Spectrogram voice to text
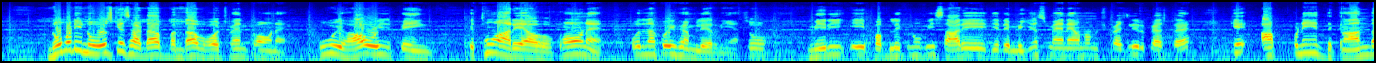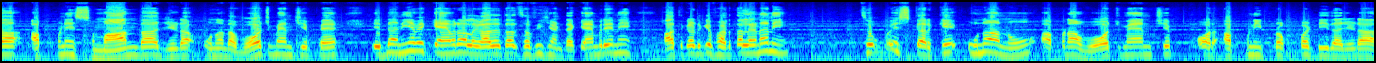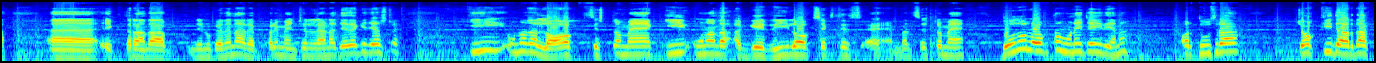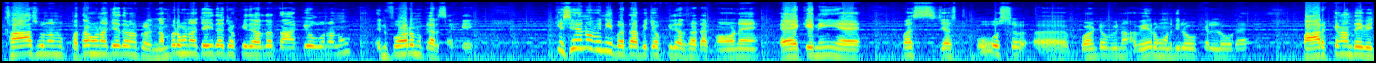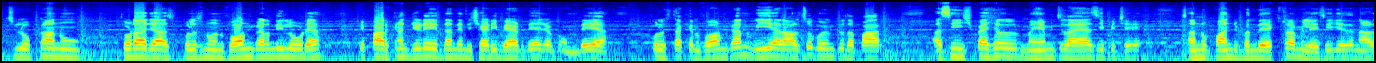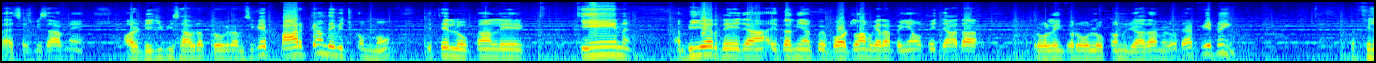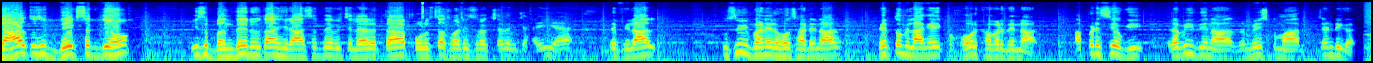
ਨੋਬਡੀ ਨੋਜ਼ ਕਿ ਸਾਡਾ ਬੰਦਾ ਵਾਚਮੈਨ ਕੌਣ ਹੈ। ਹੂ ਹਾਊ ਇਜ਼ ਪੇਇੰਗ ਕਿੱਥੋਂ ਆ ਰਿਹਾ ਉਹ? ਕੌਣ ਹੈ? ਉਹਦੇ ਨਾਲ ਕੋਈ ਫੈਮਲੀਅਰ ਨਹੀਂ ਹੈ। ਸੋ ਮੇਰੀ ਇਹ ਪਬਲਿਕ ਨੂੰ ਵੀ ਸਾਰੇ ਜਿਹੜੇ ਬਿਜ਼ਨਸਮੈਨ ਹੈ ਉਹਨਾਂ ਨੂੰ ਸਪੈਸ਼ਲੀ ਰਿਕੁਐਸਟ ਹੈ ਕਿ ਆਪਣੇ ਦੁਕਾਨ ਦਾ, ਆਪਣੇ ਸਮਾਨ ਦਾ ਜਿਹੜਾ ਉਹਨਾਂ ਦਾ ਵਾਚਮੈਨਸ਼ਿਪ ਹੈ ਇਦਾਂ ਨਹੀਂ ਹੈ ਵੀ ਕੈਮਰਾ ਲਗਾ ਦਿੱਤਾ ਸਫੀਸ਼ੀਐਂਟ ਹੈ। ਕੈਮਰੇ ਨੇ ਹੱਥ ਕੱਢ ਕੇ ਫੜ ਤਾਂ ਲੈਣਾ ਨਹੀਂ। ਸੋ ਇਸ ਕਰਕੇ ਉਹਨਾਂ ਨੂੰ ਆਪਣਾ ਵਾਚਮੈਨਸ਼ਿਪ ਔਰ ਆਪਣੀ ਪ੍ਰਾਪਰਟੀ ਦਾ ਜਿਹੜਾ ਇੱਕ ਤਰ੍ਹਾਂ ਦਾ ਜਿਹਨੂੰ ਕਹਿੰਦੇ ਨਾ ਰਿਪਰੀਮੈਂਸ਼ਨ ਲੈਣਾ ਚਾਹੀਦਾ ਕਿ ਜਸਟ ਕੀ ਉਹਨਾਂ ਦਾ ਲੌਕ ਸਿਸਟਮ ਹੈ, ਕੀ ਉਹਨਾਂ ਦਾ ਅੱਗੇ ਰੀਲੌਕ ਸਿਸਟਮ ਹੈ ਦੋ ਦੋ ਲੋਕ ਤਾਂ ਹੋਣੇ ਚਾਹੀਦੇ ਆ ਨਾ। ਔਰ ਦੂਸਰਾ, ਚੌਕੀਦਾਰ ਦਾ ਖਾਸ ਉਹਨਾਂ ਨੂੰ ਪਤਾ ਹੋਣਾ ਚਾਹੀਦਾ, ਉਹਨਾਂ ਕੋਲ ਨੰਬਰ ਹੋਣਾ ਚਾਹੀਦਾ ਚੌਕੀਦਾਰ ਦਾ ਤਾਂ ਕਿ ਉਹ ਉਹਨਾਂ ਨੂੰ ਇਨਫੋਰਮ ਕਰ ਸਕੇ। ਕਿਸੇ ਨੂੰ ਵੀ ਨਹੀਂ ਪਤਾ ਵੀ ਚੌਕੀਦਾਰ ਸਾਡਾ ਕੌਣ ਹੈ ਹੈ ਕਿ ਨਹੀਂ ਹੈ। ਬਸ ਜਸਟ ਉਸ ਪੁਆਇੰਟ ਆਫ View ਅਵੇਅਰ ਹੋਣ ਦੀ ਲੋਕ ਲੋੜ ਹੈ। ਪਾਰਕਾਂ ਦੇ ਵਿੱਚ ਲੋਕਾਂ ਨੂੰ ਥੋੜਾ ਜਿਹਾ ਪੁਲਿਸ ਨੂੰ ਇਨਫੋਰਮ ਕਰਨ ਦੀ ਲੋੜ ਆ ਕਿ ਪਾਰਕਾਂ 'ਚ ਜਿਹੜੇ ਇਦਾਂ ਦੇ ਨਸ਼ੇੜੀ ਬੈਠਦੇ ਆ ਜਾਂ ਘੁੰਮਦੇ ਆ, ਪੁਲਿਸ ਤੱਕ ਇਨਫੋਰਮ ਕਰਨ। We are also going to the park ਅਸੀਂ ਸਪੈਸ਼ਲ ਮੁਹਿੰਮ ਚਲਾਇਆ ਸੀ ਪਿੱਛੇ। ਸਾਨੂੰ ਪੰਜ ਬੰਦੇ ਐਕਸਟਰਾ ਮਿਲੇ ਸੀ, ਜਿਹਦੇ ਨਾਲ ਐਸਐਸਪੀ ਸਾਹਿਬ ਨੇ ਔਰ ਡੀਜੀਪੀ ਸਾਹਿਬ ਦਾ ਪ੍ਰੋਗਰਾਮ ਸੀਗਾ। ਪਾਰਕਾਂ ਦੇ ਵਿੱਚ ਘੁੰਮੋ, ਜਿੱਥੇ ਲੋਕਾਂ ਲਈ ਕੇਨ ਬੀਅਰ ਦੇ ਜਾਂ ਇਦਾਂ ਦੀਆਂ ਕੋਈ ਬੋਟਲਾਂ ਵਗੈਰਾ ਪਈਆਂ, ਉੱਥੇ ਜ਼ਿਆਦਾ ਪੈਟਰੋਲਿੰਗ ਕਰੋ, ਲੋਕਾਂ ਨੂੰ ਜ਼ਿਆਦਾ ਮਿਲੋ ਦੈਟ ਵੀ ਡੂਇੰਗ ਫਿਲਹਾਲ ਤੁਸੀਂ ਦੇਖ ਸਕਦੇ ਹੋ, ਇਸ ਬੰਦੇ ਨੂੰ ਤਾਂ ਹਿਰਾਸਤ ਦੇ ਵਿੱਚ ਲੈ ਲਿੱਤਾ, ਪੁਲਿਸ ਤਾਂ ਤੁਹਾਡੀ ਸੁਰੱਖਿਆ ਦੇ ਵਿੱਚ ਹੈ ਹੀ ਹੈ। ਤੇ ਫਿਲਹਾਲ ਤੁਸੀਂ ਵੀ ਬਣੇ ਰਹੋ ਸਾਡੇ ਨਾਲ, ਫਿਰ ਤੋਂ ਮਿਲਾਂਗੇ ਇੱਕ ਹੋਰ ਖਬਰ ਦੇ ਨਾਲ। ਆਪਣੇ ਸਹਿਯੋਗੀ ਰਵੀ ਦੇ ਨਾਲ, ਰਮੇਸ਼ ਕੁਮਾਰ, ਚੰਡੀਗੜ੍ਹ।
